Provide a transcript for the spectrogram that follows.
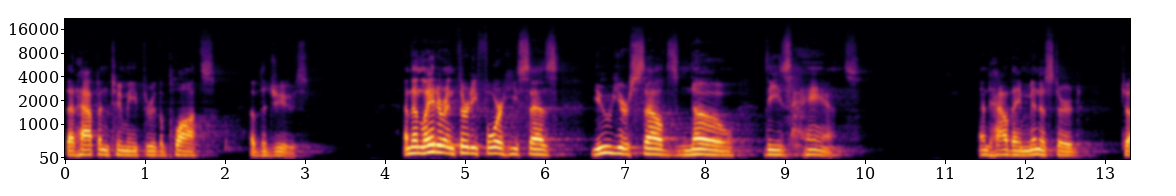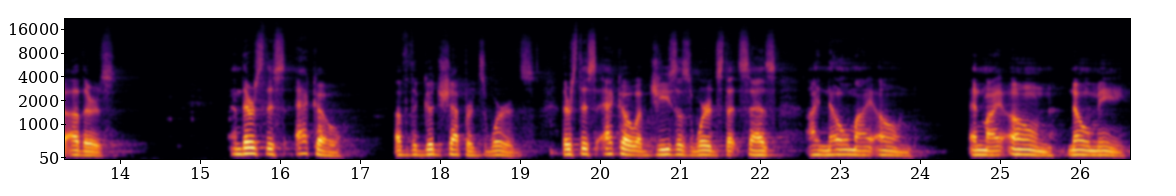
that happened to me through the plots of the Jews. And then later in 34, he says, You yourselves know these hands and how they ministered to others. And there's this echo of the Good Shepherd's words. There's this echo of Jesus' words that says, I know my own, and my own know me.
